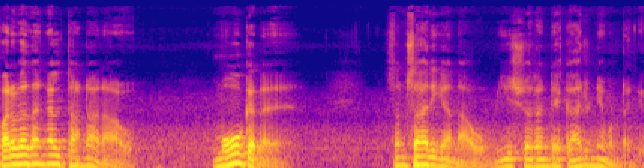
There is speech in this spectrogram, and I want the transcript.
പർവതങ്ങൾ താണ്ടാനാവും മൂകന് സംസാരിക്കാനാവും ഈശ്വരന്റെ കാരുണ്യമുണ്ടെങ്കിൽ.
